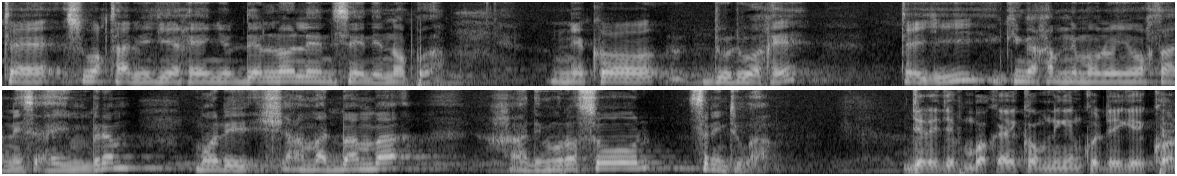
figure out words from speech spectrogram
te su waxtaan wi jeexee ñu delloo leen seeni nopp ni ko Duudu waxee tey jii ki nga xam ne moom la ñu waxtaanee si ay mbiram moo di Cheikh Ahmad Bamba Xaadimu Rasuul Sëriñ Tuubaa jërëjëf mbokk yi comme ni ngeen ko déggee kon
